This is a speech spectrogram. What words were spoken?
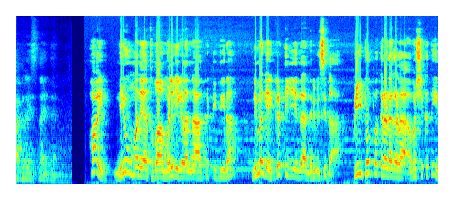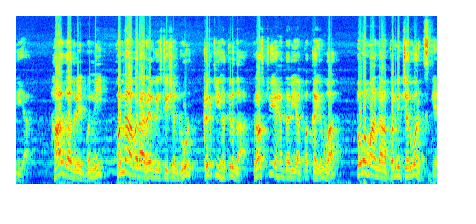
ಆಗ್ರಹಿಸ್ತಾ ಇದ್ದೇನೆ. ಹಾಯ್ ನೀವು ಮನೆ ಅಥವಾ ಮಳಿಗೆಗಳನ್ನು ಕಟ್ಟಿದ್ದೀರಾ? ನಿಮಗೆ ಕಟ್ಟಿಗೆಯಿಂದ ನಿರ್ಮಿಸಿದ ಪೀಠೋಪಕರಣಗಳ ಅವಶ್ಯಕತೆ ಇದೆಯಾ? ಹಾಗಾದ್ರೆ ಬನ್ನಿ, Honnavar railway station road, Karki ಹತ್ತಿರದ ರಾಷ್ಟ್ರೀಯ ಹೆದ್ದಾರಿಯ ಪಕ್ಕ ಇರುವ ಪವಮಾನ ಫರ್ನಿಚರ್ ವರ್ಕ್ಸ್ಗೆ.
